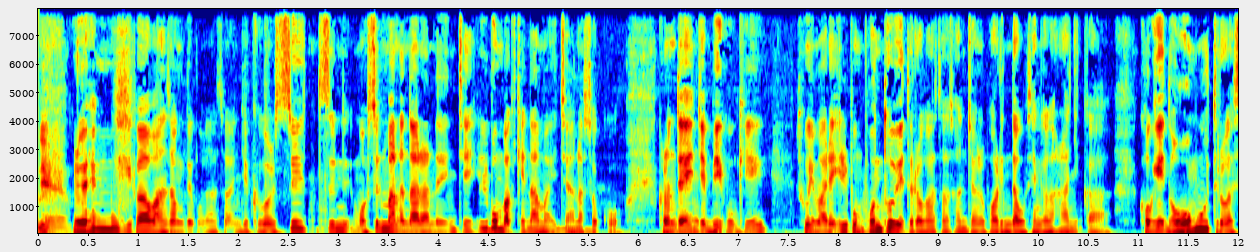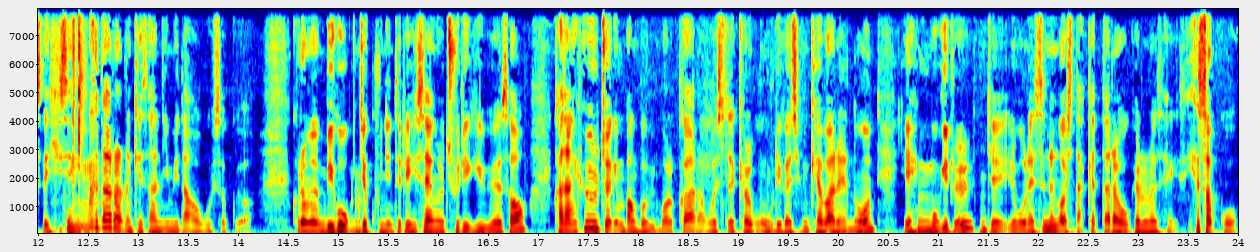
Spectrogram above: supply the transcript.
네. 그리고 핵 무기가 완성되고 나서 이제 그걸 쓸 쓸 뭐 쓸만한 나라는 이제 일본밖에 남아 있지 않았었고 그런데 이제 미국이 소위 말해 일본 본토에 들어가서 전쟁을 벌인다고 생각을 하니까 거기에 너무 들어갔을 때 희생이 음. 크다라는 계산이 이미 나오고 있었고요. 그러면 미국 이제 군인들의 희생을 줄이기 위해서 가장 효율적인 방법이 뭘까라고 했을 때 결국 우리가 지금 개발해 놓은 이 핵무기를 이제 일본에 쓰는 것이 낫겠다라고 결론을 했었고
